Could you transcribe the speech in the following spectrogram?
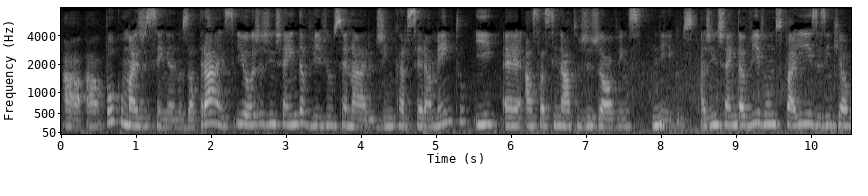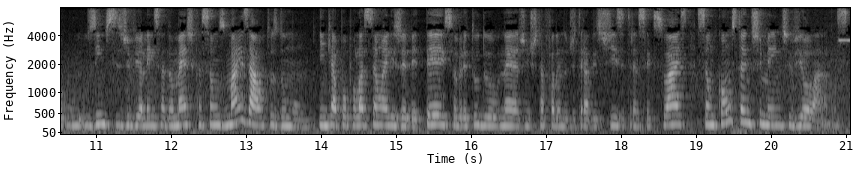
há, há, pouco mais de 100 anos atrás e hoje a gente ainda vive um cenário de encarceramento e é, assassinato de jovens negros. A gente ainda vive um dos países em que os índices de violência doméstica são os mais altos do mundo, em que a população LGBT e sobretudo, né, a gente está falando de travestis e transexuais, são constantemente violadas.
